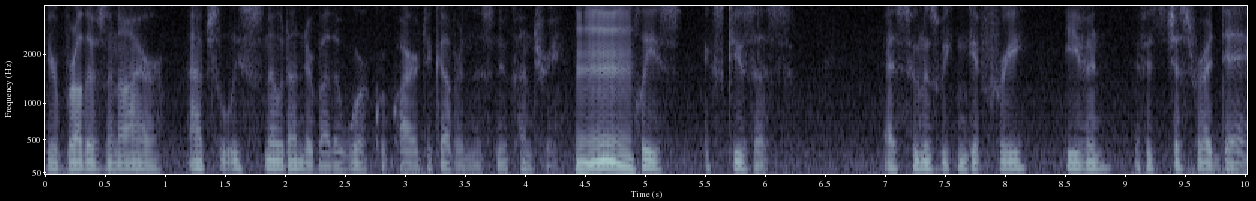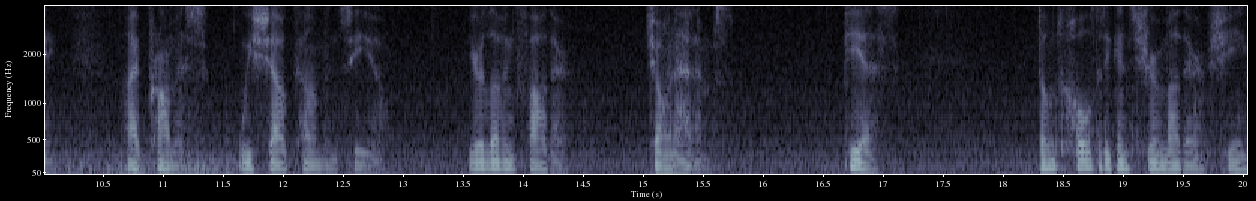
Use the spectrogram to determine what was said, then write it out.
your brothers and I are absolutely snowed under by the work required to govern this new country. Mm. Please excuse us. As soon as we can get free, even if it's just for a day, I promise we shall come and see you. Your loving father, John Adams. P.S. Don't hold it against your mother. She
